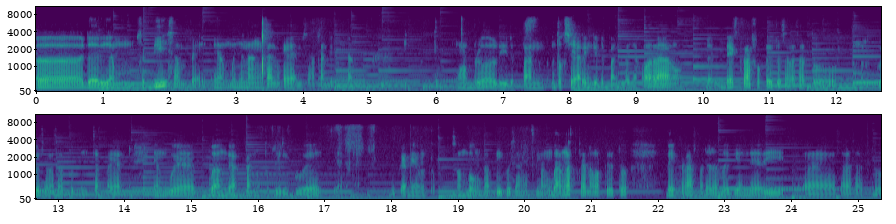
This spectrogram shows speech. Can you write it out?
uh, dari yang sedih sampai yang menyenangkan kayak misalkan diundang untuk ngobrol di depan untuk sharing di depan banyak orang dari Backcraft waktu itu salah satu menurut gue salah satu pencapaian yang gue banggakan untuk diri gue. Ya bukannya untuk sombong tapi gue sangat senang banget karena waktu itu Backcraft adalah bagian dari uh, salah satu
